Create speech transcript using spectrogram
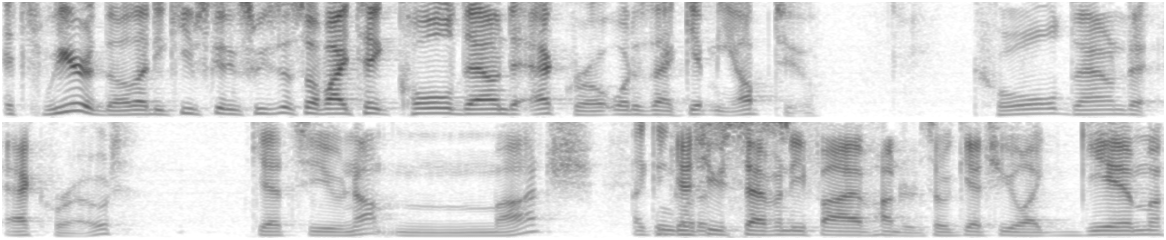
it's weird though that he keeps getting squeezed. So if I take Cole down to Eckroat, what does that get me up to? Cole down to Eckroat gets you not much. I can it gets you 7,500. So it gets you like Ghim,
